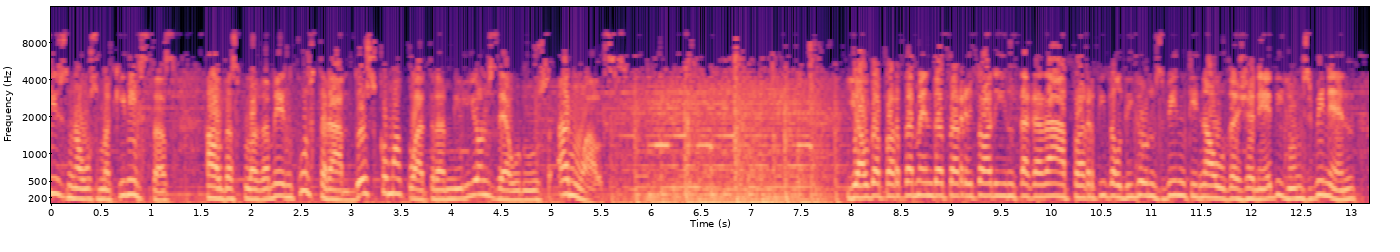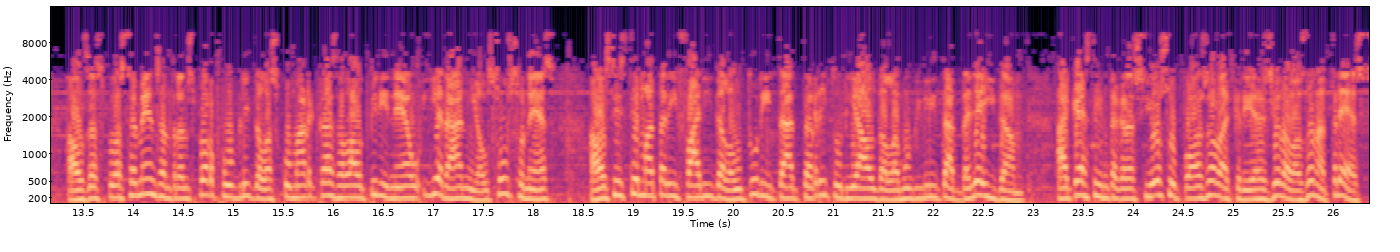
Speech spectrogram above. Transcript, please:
6 nous maquinistes. El desplegament costarà 2,4 milions d'euros anuals i el Departament de Territori integrarà a partir del dilluns 29 de gener, dilluns vinent, els desplaçaments en transport públic de les comarques de l'Alt Pirineu i Aran i el Solsonès al sistema tarifari de l'Autoritat Territorial de la Mobilitat de Lleida. Aquesta integració suposa la creació de la zona 3,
